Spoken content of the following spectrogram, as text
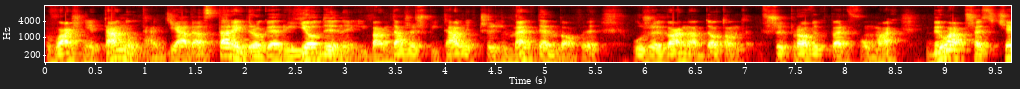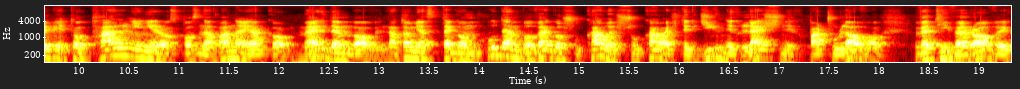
właśnie ta nuta dziada starej drogerii jodyny i bandaży szpitalnych, czyli mek dębowy, używana dotąd w szyfrowych perfumach, była przez ciebie totalnie nierozpoznawana jako mek dębowy. Natomiast tego mchu dębowego szukałeś, szukałaś tych dziwnych, leśnych, paczulowo-wetiwerowych,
